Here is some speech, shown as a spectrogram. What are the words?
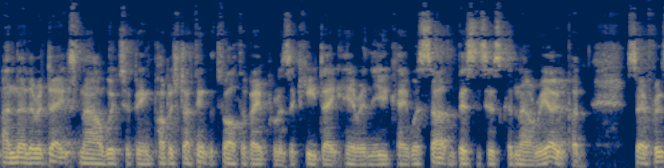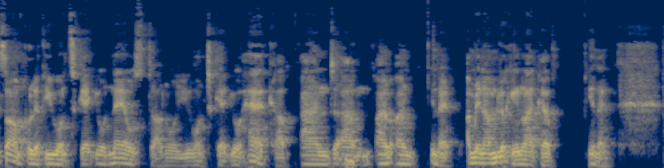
and then there are dates now which are being published. I think the twelfth of April is a key date here in the UK where certain businesses can now reopen. So, for example, if you want to get your nails done or you want to get your hair cut, and um, I, I'm, you know, I mean, I'm looking like a you know,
